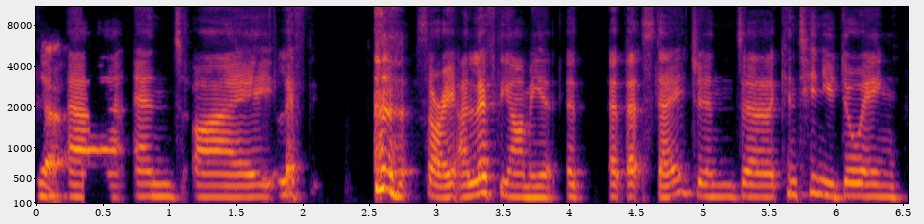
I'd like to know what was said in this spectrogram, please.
Yeah. Uh, and I left sorry, I left the army at, at, at that stage and uh, continued doing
